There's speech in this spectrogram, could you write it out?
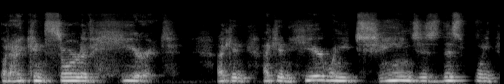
but I can sort of hear it. I can I can hear when he changes this when he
